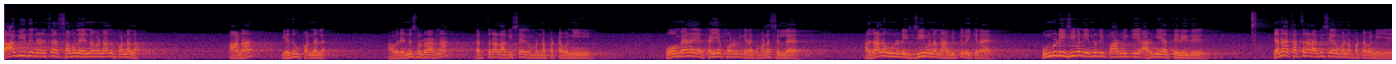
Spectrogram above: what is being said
தாவீது நினச்சா சவுலை என்ன வேணாலும் பண்ணலாம். ஆனால் எதுவும் பண்ணலை. அவர் என்ன சொல்கிறாருன்னா கர்த்தரால் அபிஷேகம் பண்ணப்பட்டவனி. நீ உன் மேலே என் கையை போடுறதுக்கு எனக்கு மனசு இல்லை அதனால் உன்னுடைய ஜீவனை நான் விட்டு வைக்கிறேன். உன்னுடைய ஜீவன் என்னுடைய பார்வைக்கு அருமையாக தெரியுது. ஏன்னா கர்த்தரால் அபிஷேகம் பண்ணப்பட்டவன் நீயே.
